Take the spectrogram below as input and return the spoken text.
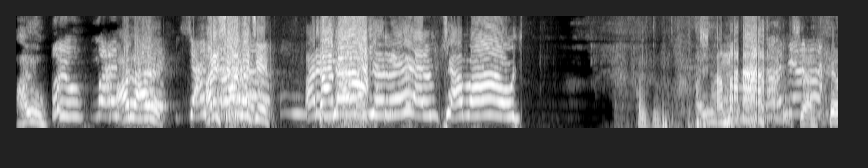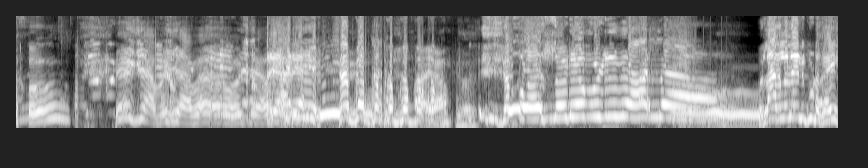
अयो. अयो, अरे, अरे. श्याम्या. अरे श्यामाचे अरे श्यामाचे रे अरे श्यामा. मी आणला. लागलं नाही ना कुठं काही?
